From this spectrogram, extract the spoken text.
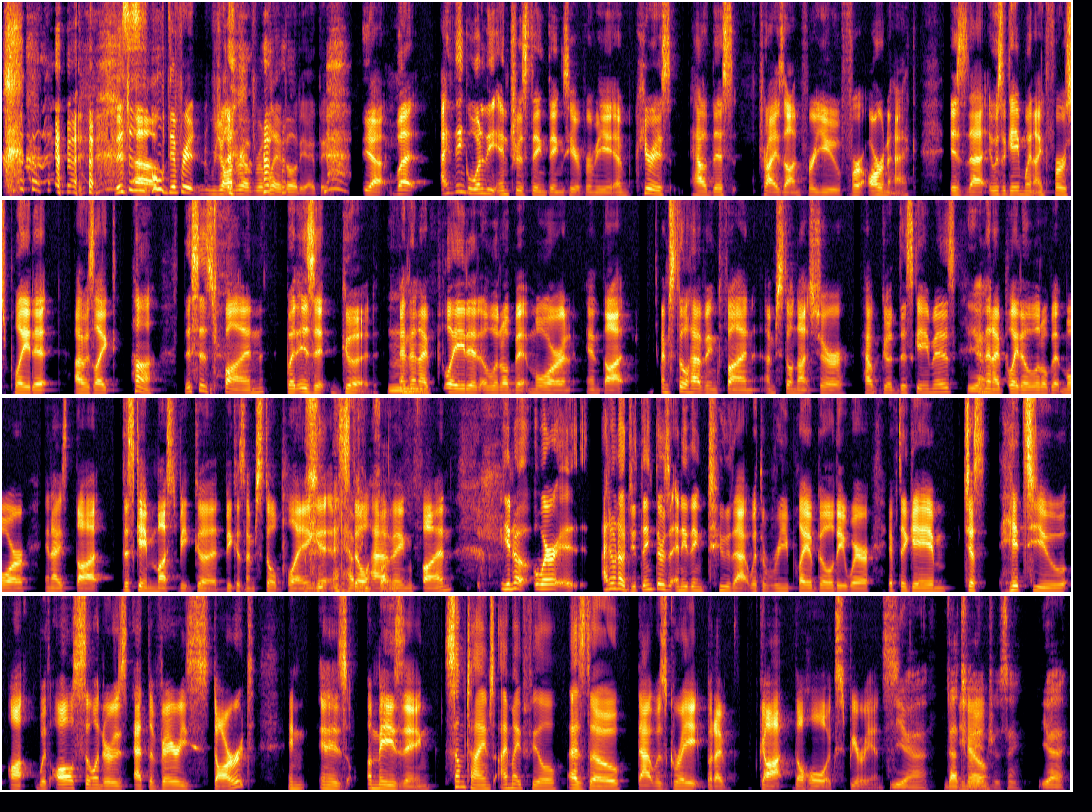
this is a uh, whole different genre of replayability, I think. Yeah, but I think one of the interesting things here for me, I'm curious how this tries on for you for Arnak is that it was a game when I first played it, I was like, huh, this is fun, but is it good? Mm. And then I mm. played it a little bit more and, and thought, I'm still having fun. I'm still not sure how good this game is. Yeah. And then I played it a little bit more and I thought, this game must be good because I'm still playing it and, and still having fun. having fun. You know, where it, I don't know. Do you think there's anything to that with the replayability where if the game just hits you on, with all cylinders at the very start and, and is amazing, sometimes I might feel as though that was great, but I've got the whole experience. Yeah, that's you really know? interesting. Yeah.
